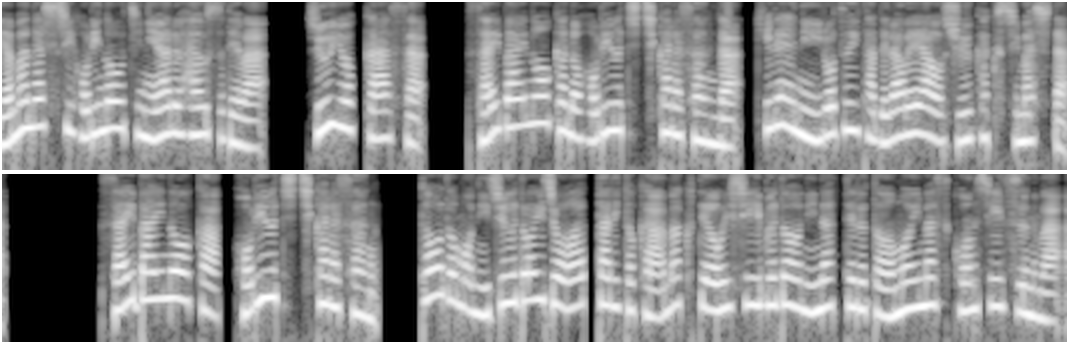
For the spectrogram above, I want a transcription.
山梨市堀之内にあるハウスでは、14日朝、栽培農家の堀内力さんが綺麗に色づいたデラウェアを収穫しました。栽培農家、堀内力さん、糖度も20度以上あったりとか甘くて美味しいぶどうになってると思います今シーズンは、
